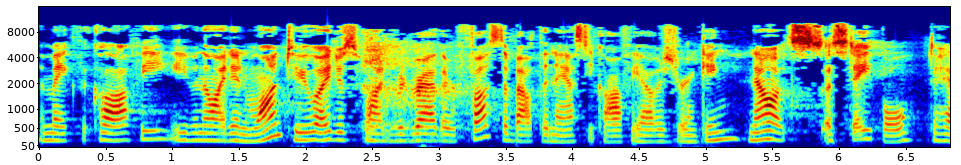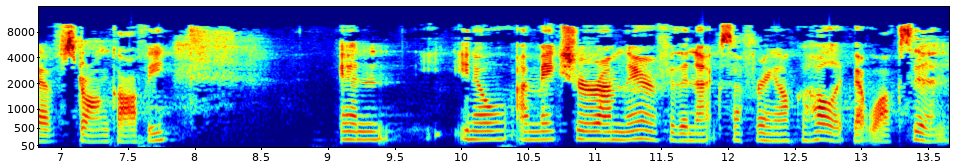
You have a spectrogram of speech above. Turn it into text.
I make the coffee, even though I didn't want to. I just would rather fuss about the nasty coffee I was drinking. Now it's a staple to have strong coffee. And, you know, I make sure I'm there for the next suffering alcoholic that walks in.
